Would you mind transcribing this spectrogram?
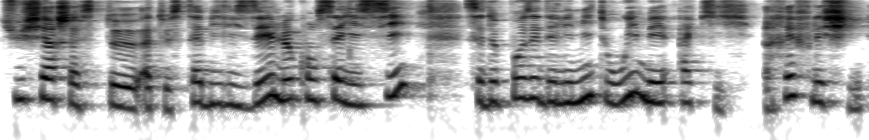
tu cherches à te, à te stabiliser. Le conseil ici, c'est de poser des limites, oui, mais à qui? Réfléchis.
